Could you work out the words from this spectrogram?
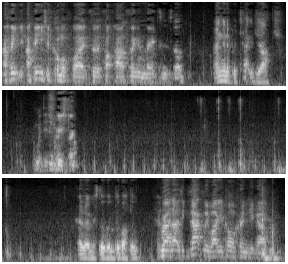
I think I think you should come up like to the top half thing and make some stuff. I'm gonna protect Josh. With your Be string. strong. Hello, Mr. Winterbottom. Right, that's exactly why you call cringy girl.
